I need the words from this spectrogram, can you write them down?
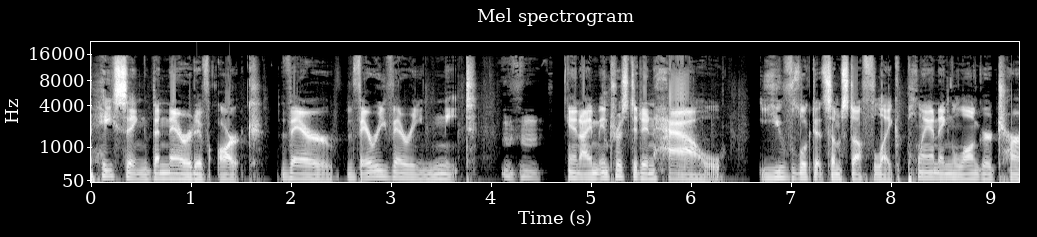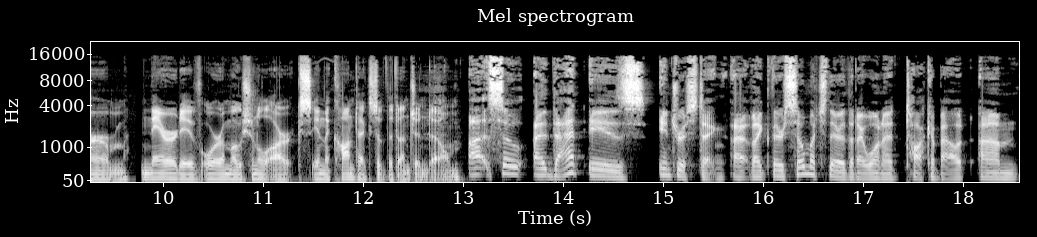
pacing the narrative arc there very, very neat. Mm-hmm. And I'm interested in how you've looked at some stuff like planning longer term narrative or emotional arcs in the context of the Dungeon Dome. Uh, so uh, that is interesting. Uh, like, there's so much there that I want to talk about. Um,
